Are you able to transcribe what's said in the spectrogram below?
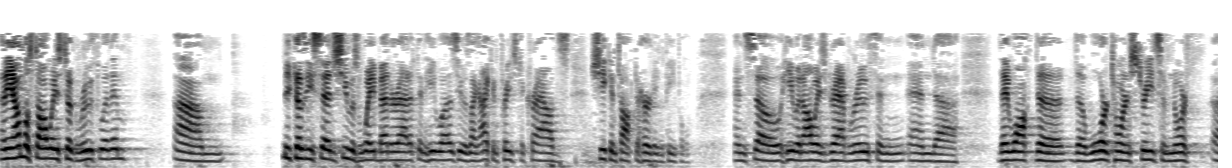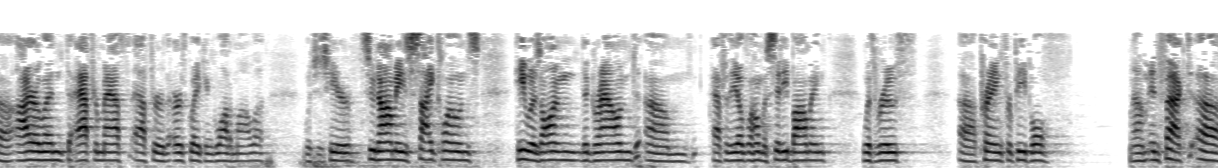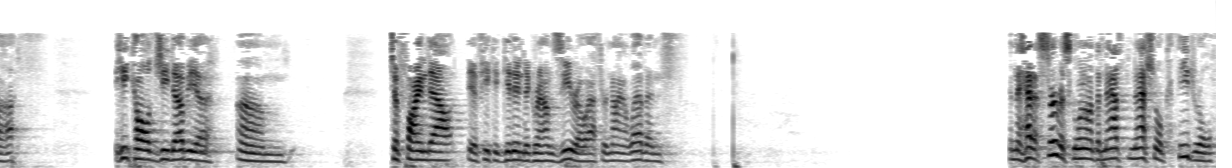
And he almost always took Ruth with him. Um, because he said she was way better at it than he was. He was like, I can preach to crowds. She can talk to hurting people. And so he would always grab Ruth and, and, uh, they walked the, the war torn streets of North, uh, Ireland, the aftermath after the earthquake in Guatemala, which is here, tsunamis, cyclones. He was on the ground, um, after the Oklahoma City bombing with Ruth, uh, praying for people. Um, in fact, uh, he called GW um, to find out if he could get into ground zero after 9 11. And they had a service going on at the National Cathedral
